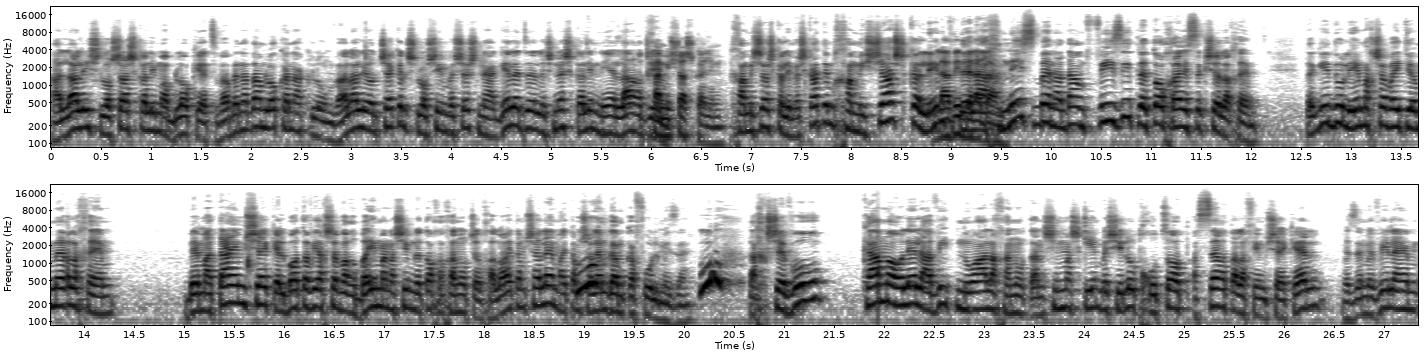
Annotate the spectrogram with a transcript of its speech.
עלה לי שלושה שקלים הבלוק עץ, והבן אדם לא קנה כלום, ועלה לי עוד שקל שלושים ושש, נעגל את זה לשני שקלים, נהיה לארג'ים. חמישה שקלים. חמישה שקלים. השקעתם חמישה שקלים כדי בן. להכניס בן אדם פיזית לתוך העסק שלכם. תגידו לי, אם עכשיו הייתי אומר לכם, ב-200 שקל, בוא תביא עכשיו 40 אנשים לתוך החנות שלך, לא היית משלם? היית משלם גם כפול מזה. תחשבו כמה עולה להביא תנועה לחנות. אנשים משקיעים בשילוט חוצות 10,000 שקל, וזה מביא להם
